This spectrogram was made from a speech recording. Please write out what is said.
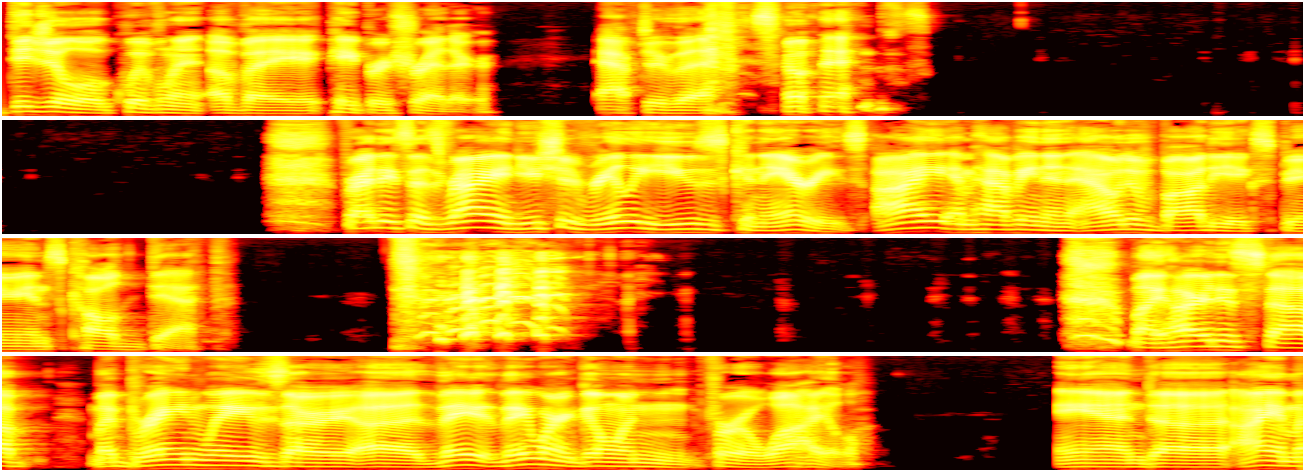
digital equivalent of a paper shredder after the episode ends. Friday says, Ryan, you should really use canaries. I am having an out of body experience called death. my heart has stopped. My brain waves are uh, they they weren't going for a while, and uh, I am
